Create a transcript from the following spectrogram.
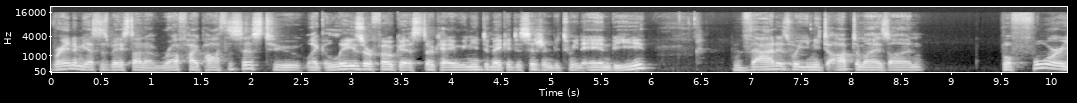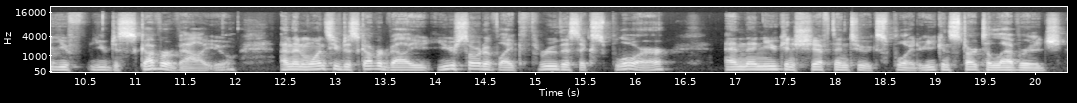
random guesses based on a rough hypothesis to like laser focused, okay, we need to make a decision between A and B. That is what you need to optimize on before you you discover value. And then once you've discovered value, you're sort of like through this explore and then you can shift into exploit or you can start to leverage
